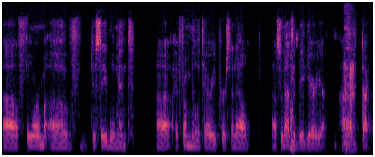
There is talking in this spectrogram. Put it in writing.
uh, form of disablement uh, from military personnel. Uh, so that's a big area. Uh, doc,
